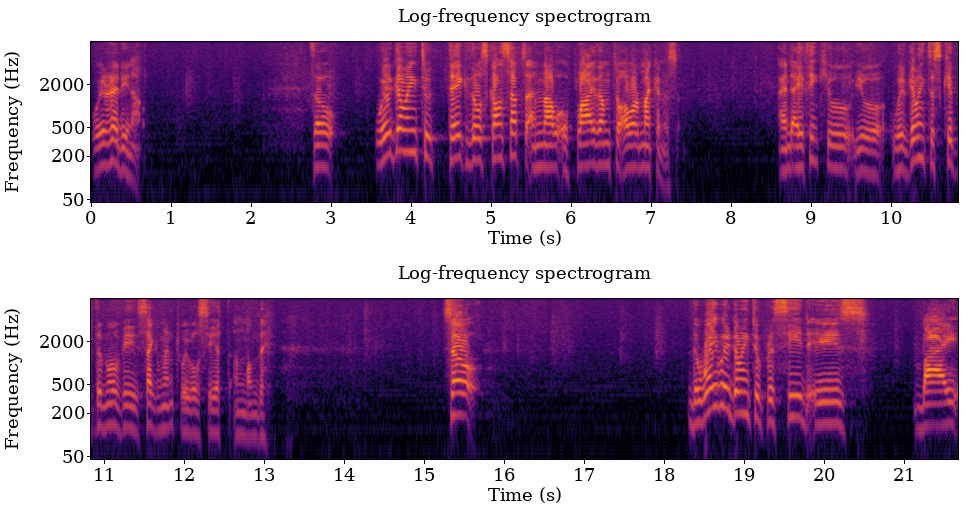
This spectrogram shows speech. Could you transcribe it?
We're ready now. So we're going to take those concepts and now apply them to our mechanism. And I think you, you, we're going to skip the movie segment. We will see it on Monday. So the way we're going to proceed is by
